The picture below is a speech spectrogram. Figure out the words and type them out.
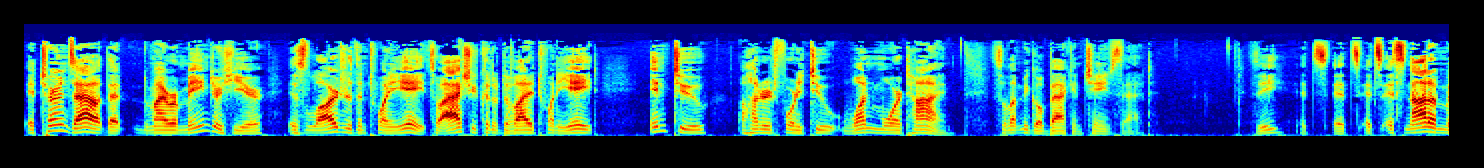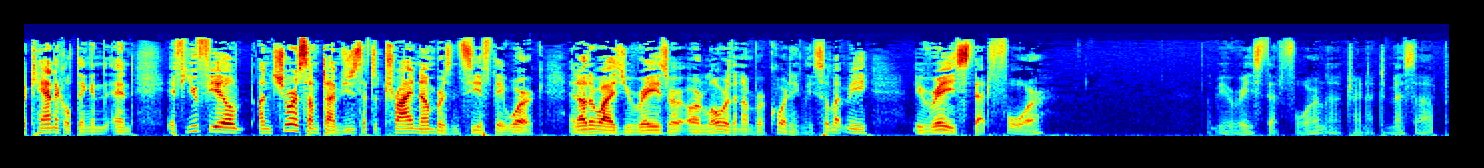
it turns out that my remainder here is larger than 28. So I actually could have divided 28 into 142 one more time. So let me go back and change that. See, it's it's it's it's not a mechanical thing, and and if you feel unsure sometimes, you just have to try numbers and see if they work, and otherwise you raise or, or lower the number accordingly. So let me erase that four. Let me erase that four. Now try not to mess up.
